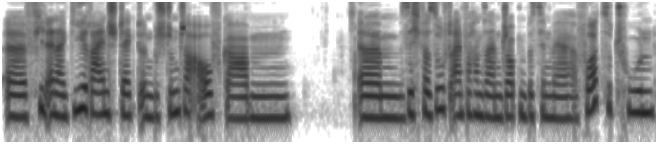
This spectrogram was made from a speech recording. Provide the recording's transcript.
äh, viel Energie reinsteckt in bestimmte Aufgaben, ähm, sich versucht einfach in seinem Job ein bisschen mehr hervorzutun,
